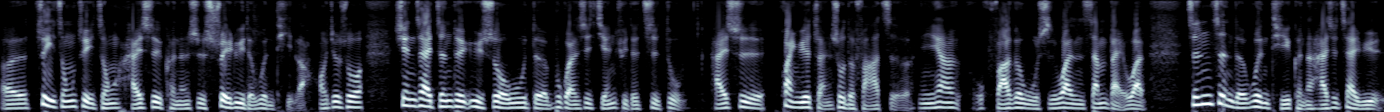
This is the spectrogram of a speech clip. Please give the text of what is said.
呃，最终最终还是可能是税率的问题了哦，就是说现在针对预售屋的，不管是检举的制度，还是换约转售的罚则，你像罚个五十万、三百万，真正的问题可能还是在于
